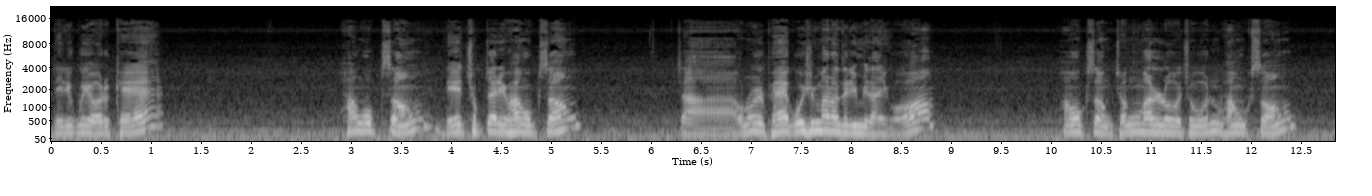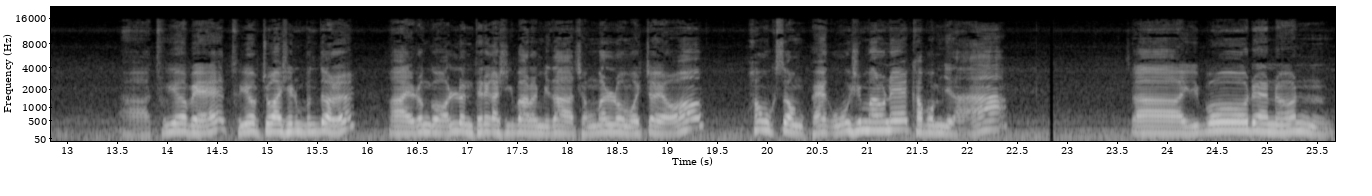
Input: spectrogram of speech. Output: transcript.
내리고요. 이렇게. 황옥성, 네 촉짜리 황옥성. 자, 오늘 150만원 드립니다, 이거. 황옥성, 정말로 좋은 황옥성. 아, 두엽에, 두엽 좋아하시는 분들, 아, 이런 거 얼른 데려가시기 바랍니다. 정말로 멋져요. 황옥성 150만원에 가봅니다. 자, 이번에는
